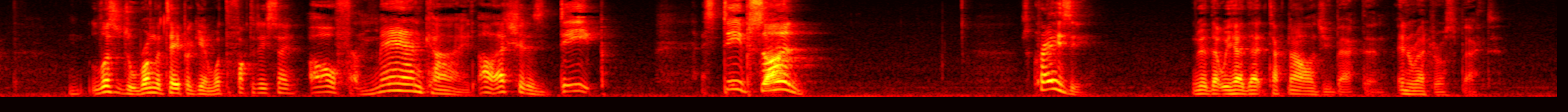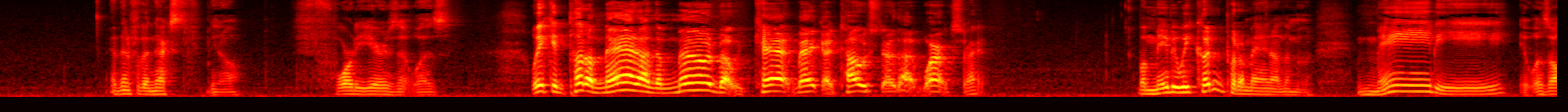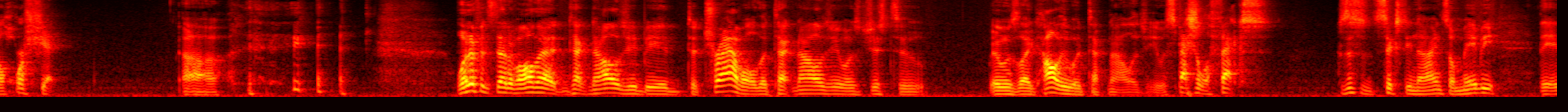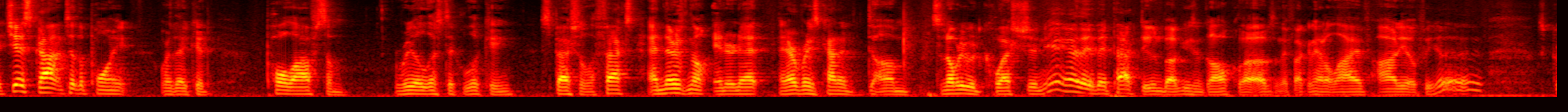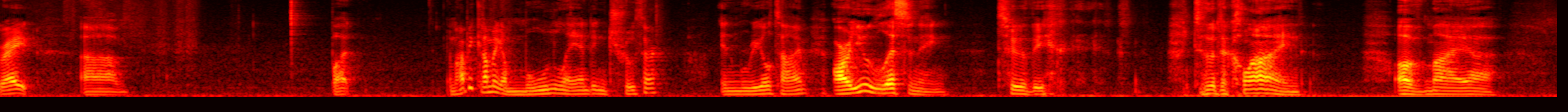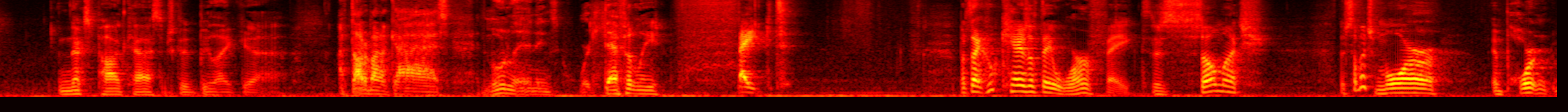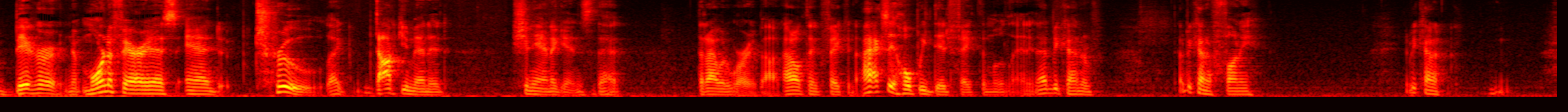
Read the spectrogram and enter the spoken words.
Listen to run the tape again. What the fuck did he say? Oh, for mankind. Oh, that shit is deep. It's deep, son. It's crazy that we had that technology back then, in retrospect. And then for the next, you know, 40 years, it was, we can put a man on the moon, but we can't make a toaster that works, right? But maybe we couldn't put a man on the moon. Maybe it was all horseshit. Uh, what if instead of all that technology being to travel, the technology was just to, it was like Hollywood technology. It was special effects. Because this is 69, so maybe they had just gotten to the point where they could pull off some realistic looking special effects. And there's no internet, and everybody's kind of dumb. So nobody would question, yeah, they, they packed dune buggies and golf clubs, and they fucking had a live audio feed. it's great. Um, but am I becoming a moon landing truther in real time? Are you listening to the to the decline of my uh, next podcast? I'm just gonna be like, uh, I thought about it, guys. The moon landings were definitely faked. But it's like, who cares if they were faked? There's so much. There's so much more important, bigger, more nefarious, and true, like documented shenanigans that that I would worry about. I don't think faking. I actually hope we did fake the moon landing. That'd be kind of that'd be kind of funny. It'd be kind of.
